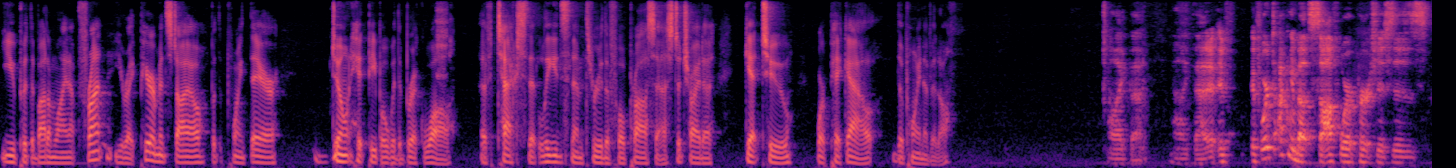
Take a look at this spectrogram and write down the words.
You put the bottom line up front, you write pyramid style, put the point there. Don't hit people with a brick wall of text that leads them through the full process to try to get to or pick out the point of it all. I like that. I like that. If if we're talking about software purchases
